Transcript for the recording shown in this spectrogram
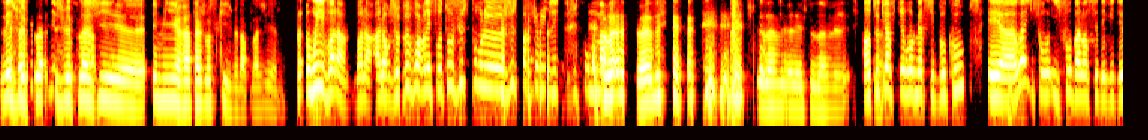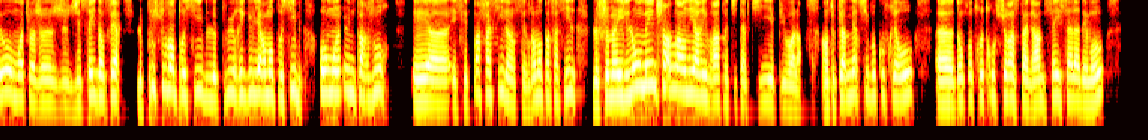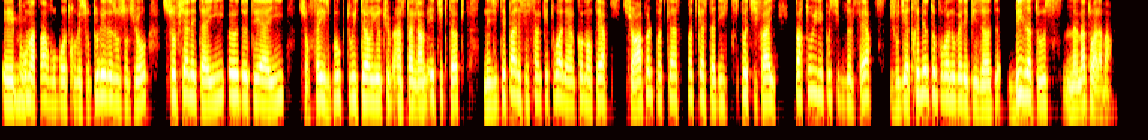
Mais je, ça vais je vais plagier euh, Émilie Ratajkowski, je vais la plagier. Oui, voilà, voilà. Alors je veux voir les photos juste pour le, juste par curiosité, juste pour. Vas-y, vas-y. je te enverrai, je te enverrai. En tout cas, frérot, merci beaucoup. Et euh, ouais, il faut, il faut balancer des vidéos. Moi, tu vois, je- je- j'essaye d'en faire le plus souvent possible, le plus régulièrement possible, au moins une par jour. Et, euh, et c'est pas facile, hein, c'est vraiment pas facile. Le chemin est long, mais Inch'Allah, on y arrivera petit à petit. Et puis voilà. En tout cas, merci beaucoup, frérot. Euh, donc, on te retrouve sur Instagram, Face à la démo. Et pour ma part, vous me retrouvez sur tous les réseaux sociaux, Sofiane Etaï, E de TAI, sur Facebook, Twitter, YouTube, Instagram et TikTok. N'hésitez pas à laisser 5 étoiles et un commentaire sur Apple Podcast, Podcast Addict, Spotify, partout où il est possible de le faire. Je vous dis à très bientôt pour un nouvel épisode. Bis à tous, même à toi là-bas.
